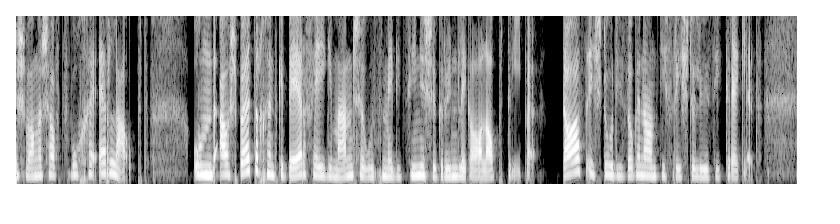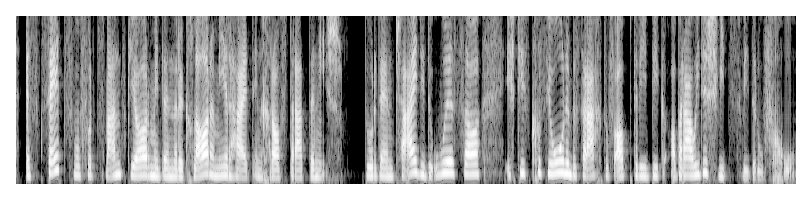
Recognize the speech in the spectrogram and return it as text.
Schwangerschaftswoche erlaubt. Und auch später können gebärfähige Menschen aus medizinischen Gründen legal abtreiben. Das ist durch die sogenannte Fristenlösung geregelt. Ein Gesetz, das vor 20 Jahren mit einer klaren Mehrheit in Kraft treten ist. Durch den Entscheid in den USA ist die Diskussion über das Recht auf Abtreibung aber auch in der Schweiz wieder aufgekommen.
